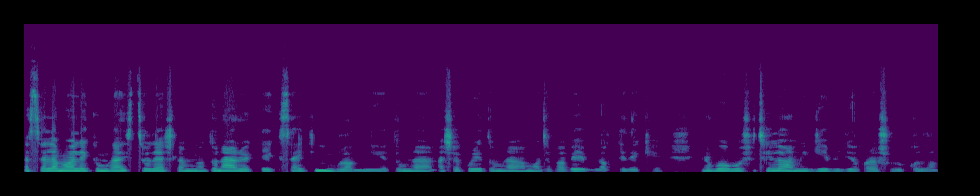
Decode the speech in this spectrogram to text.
আসসালামু আলাইকুম গাইস চলে আসলাম নতুন আরও একটা এক্সাইটিং ব্লগ নিয়ে। তোমরা, আশা করি তোমরা মজা পাবে এই ব্লগটি দেখে। বউ বসে ছিল, আমি গিয়ে ভিডিও করা শুরু করলাম।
